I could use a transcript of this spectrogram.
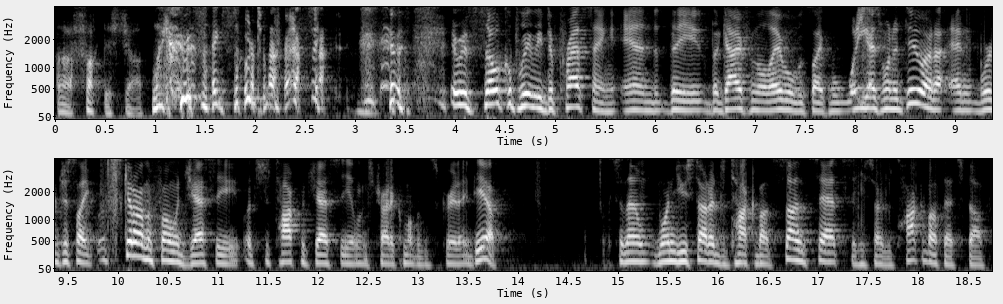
uh, "Fuck this job!" Like it was like so depressing. it, was, so completely depressing. And the the guy from the label was like, "Well, what do you guys want to do?" And, and we're just like, "Let's get on the phone with Jesse. Let's just talk with Jesse, and let's try to come up with this great idea." So then, when you started to talk about sunsets and you started to talk about that stuff,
